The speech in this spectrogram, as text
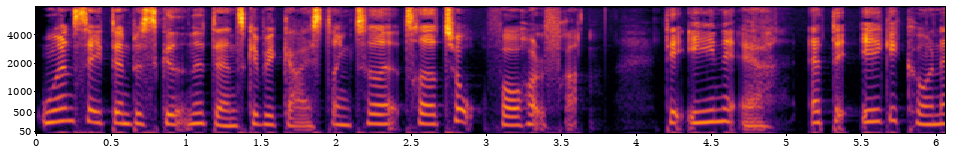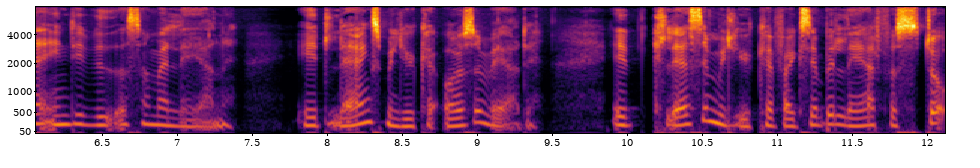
Uanset den beskedne danske begejstring træder to forhold frem. Det ene er, at det ikke kun er individer, som er lærerne. Et læringsmiljø kan også være det. Et klassemiljø kan for eksempel lære at forstå,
